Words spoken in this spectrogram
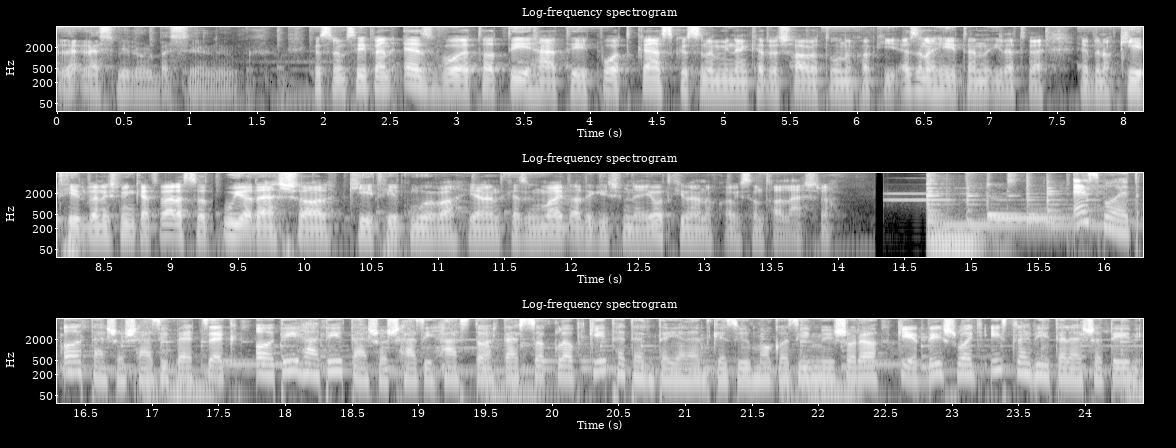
lesz miről beszélnünk. Köszönöm szépen, ez volt a THT Podcast. Köszönöm minden kedves hallgatónak, aki ezen a héten, illetve ebben a két hétben is minket választott. Új adással két hét múlva jelentkezünk majd, addig is minden jót kívánok, a viszont hallásra. Ez volt a Társasházi Percek, a THT Társasházi Háztartás szaklap két hetente jelentkező magazin műsora. Kérdés vagy észrevétel esetén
